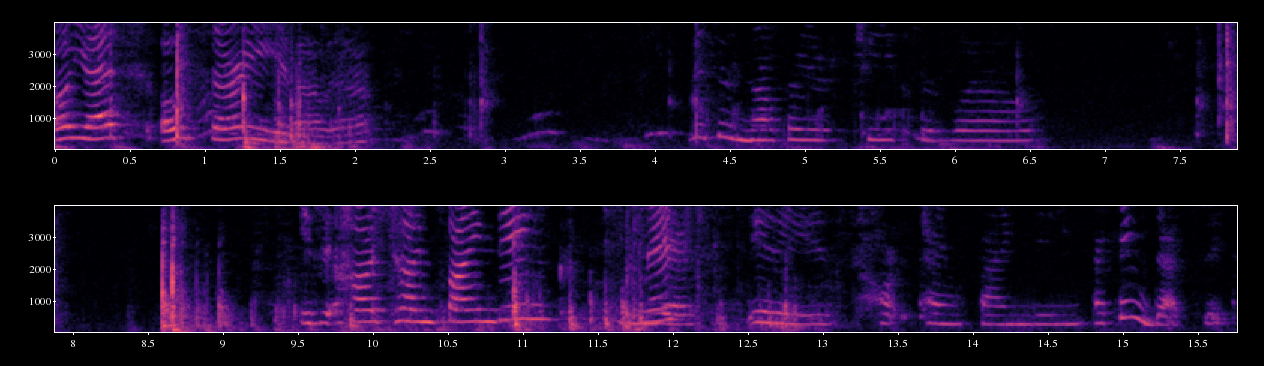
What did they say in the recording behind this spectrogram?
Oh yes. Oh, sorry about that. This is not for your cheeks as well. Is it hard time finding? Yes, it is hard time finding. I think that's it.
